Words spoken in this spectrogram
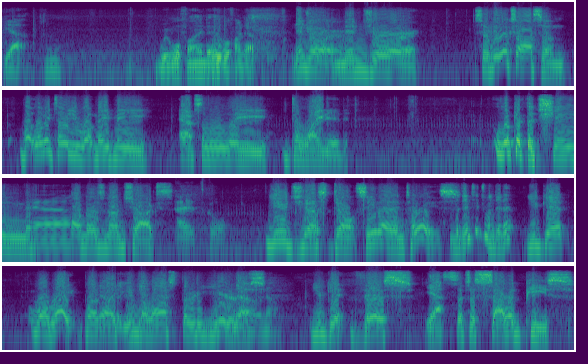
Yeah, hmm. We will find out. we will find out. Ninjor. Ninjor. So he looks awesome, but let me tell you what made me absolutely delighted. Look at the chain yeah. on those nunchucks. Uh, it's cool. You just don't see that in toys. The vintage one did it. You get well, right, but Yeah, like but you in the last thirty years, No, no. you get this. Yes. That's a solid piece,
